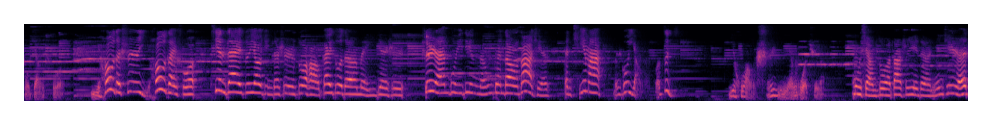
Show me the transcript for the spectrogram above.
木匠说：“以后的事以后再说，现在最要紧的是做好该做的每一件事。虽然不一定能赚到大钱，但起码能够养活自己。”一晃十余年过去了。梦想做大事业的年轻人，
